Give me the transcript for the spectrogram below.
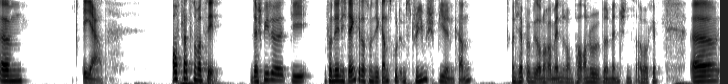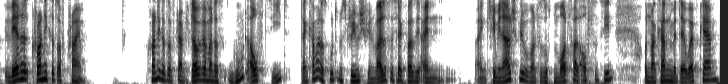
Ähm, ja. Auf Platz Nummer 10. Der Spiele, die, von denen ich denke, dass man sie ganz gut im Stream spielen kann. Und ich habe irgendwie auch noch am Ende noch ein paar Honorable Mentions, aber okay. Äh, wäre Chronicles of Crime. Chronicles of Crime. Ich glaube, wenn man das gut aufzieht, dann kann man das gut im Stream spielen, weil es ist ja quasi ein, ein Kriminalspiel, wo man versucht, einen Mordfall aufzuziehen. Und man kann mit der Webcam,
